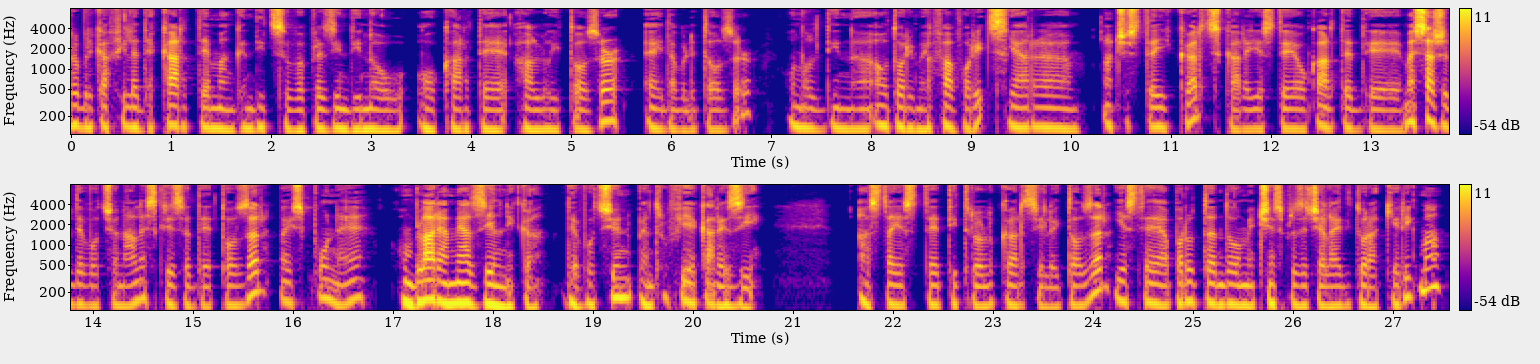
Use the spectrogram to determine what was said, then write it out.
rubrica File de carte m-am gândit să vă prezint din nou o carte a lui Tozer, A.W. Tozer, unul din uh, autorii mei favoriți, iar uh, acestei cărți, care este o carte de mesaje devoționale scrisă de Tozer, îi spune Umblarea mea zilnică, devoțiuni pentru fiecare zi. Asta este titlul cărții lui Tozer. Este apărută în 2015 la editura Chirigma.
